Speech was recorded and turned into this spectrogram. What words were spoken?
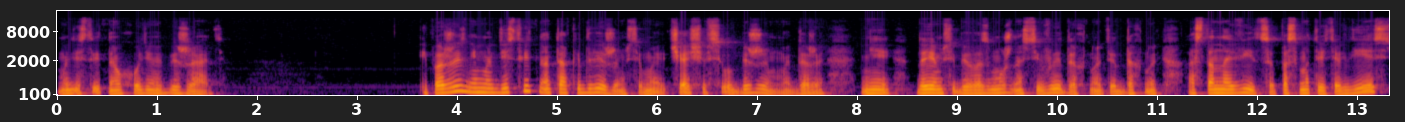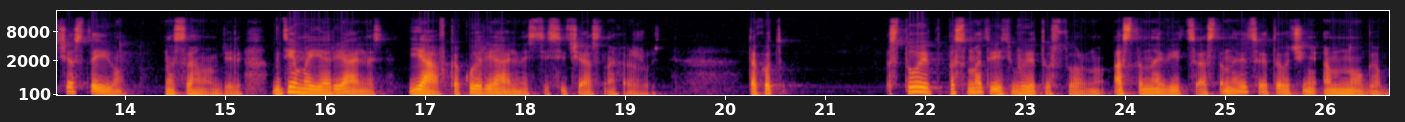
мы действительно уходим в бежать. И по жизни мы действительно так и движемся. Мы чаще всего бежим. Мы даже не даем себе возможности выдохнуть, отдохнуть, остановиться, посмотреть, а где я сейчас стою на самом деле? Где моя реальность? Я в какой реальности сейчас нахожусь? Так вот, стоит посмотреть в эту сторону, остановиться. Остановиться – это очень о многом.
